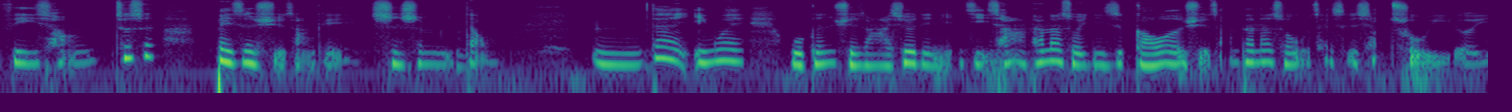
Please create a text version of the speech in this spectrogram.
非常就是被这学长给深深迷到，嗯，但因为我跟学长还是有点年纪差，他那时候已经是高二学长，但那时候我才是个小初一而已，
